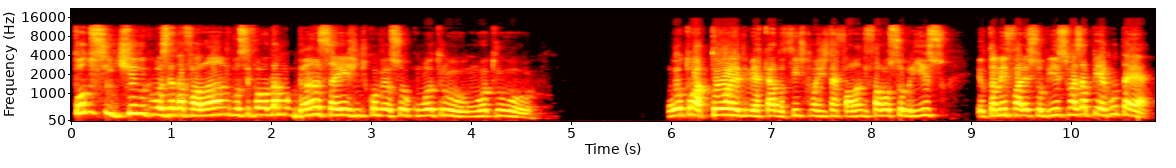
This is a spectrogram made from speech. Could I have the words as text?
todo sentido que você está falando. Você falou da mudança aí, a gente conversou com outro, um outro, um outro ator aí do mercado fit, como a gente está falando, e falou sobre isso. Eu também falei sobre isso, mas a pergunta é:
